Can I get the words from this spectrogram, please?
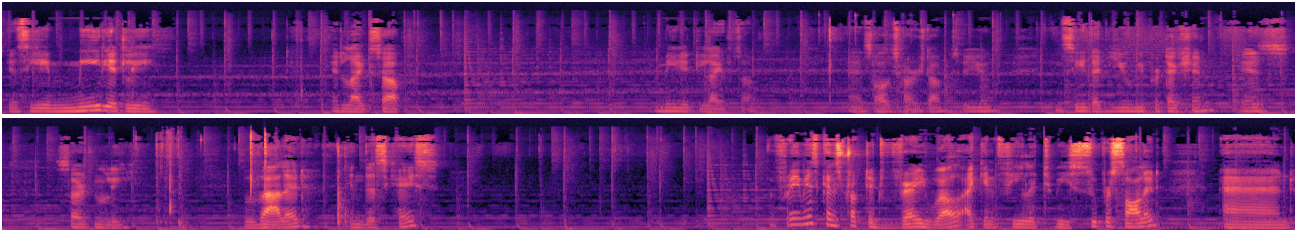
you can see immediately it lights up. Immediately lights up. And it's all charged up. So you can see that UV protection is certainly valid in this case. The frame is constructed very well. I can feel it to be super solid and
